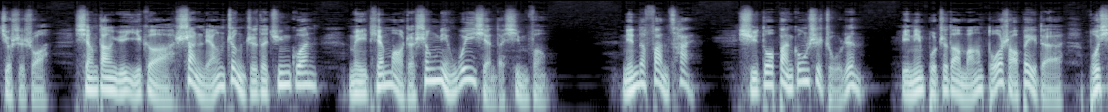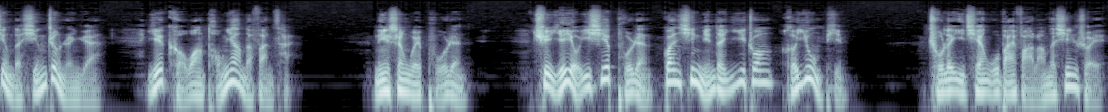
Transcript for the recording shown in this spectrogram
就是说，相当于一个善良正直的军官每天冒着生命危险的信奉。您的饭菜，许多办公室主任比您不知道忙多少倍的不幸的行政人员，也渴望同样的饭菜。您身为仆人。”却也有一些仆人关心您的衣装和用品。除了一千五百法郎的薪水，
